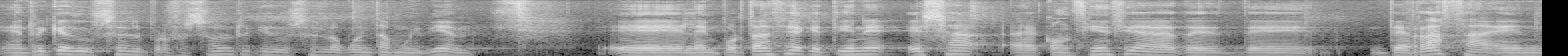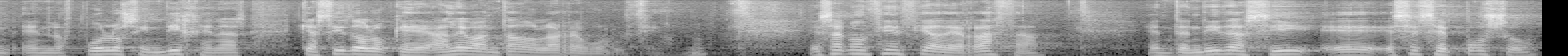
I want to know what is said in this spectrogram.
Enrique Dussel, el profesor Enrique Dussel lo cuenta muy bien, eh, la importancia que tiene esa eh, conciencia de, raza en, los pueblos indígenas, que ha sido lo que ha levantado la revolución. Esa conciencia de raza, entendida así, eh, es ese pozo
